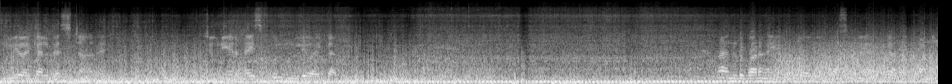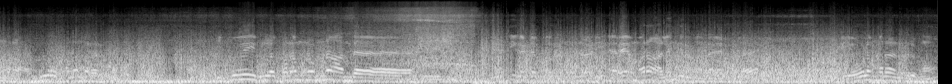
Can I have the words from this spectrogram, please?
முள்ளிவாய்க்கால் பெஸ்ட்டாக அது. ஜூனியர் ஹை ஸ்கூல் முள்ளிவாய்க்கால் ஆனால் இங்கிட்டு பாருங்க எவ்வளோ பசுமையாக இருக்குது அந்த பனைமரம் அவ்வளோ பனைமரம் இருக்குது இப்போவே இவ்வளோ பனைமரம்னா அந்த வெட்டி கட்ட போகிறதுக்கு முன்னாடி நிறைய மரம் அழிஞ்சிருக்கும் அந்த இடத்துல எவ்வளோ மரம் இருந்திருக்கும்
